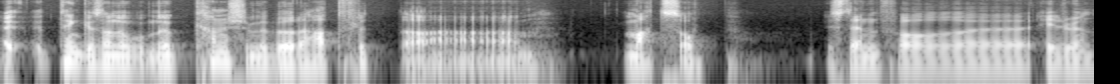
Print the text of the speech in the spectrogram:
Jeg tenker sånn nå- Kanskje vi burde hatt flytta Mats opp istedenfor uh, Adrian.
